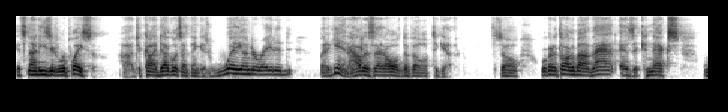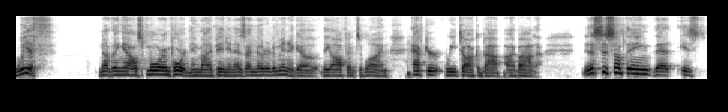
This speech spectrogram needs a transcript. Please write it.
it's not easy to replace him. Uh, Ja'Khi Douglas, I think, is way underrated. But again, how does that all develop together? So we're going to talk about that as it connects with nothing else more important, in my opinion, as I noted a minute ago, the offensive line. After we talk about Ibotta. This is something that is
